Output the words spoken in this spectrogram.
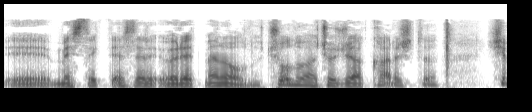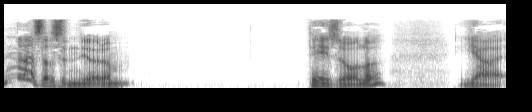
e, meslek dersleri öğretmen oldu. Çoluğa çocuğa karıştı. Şimdi nasılsın diyorum teyzeoğlu. Ya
